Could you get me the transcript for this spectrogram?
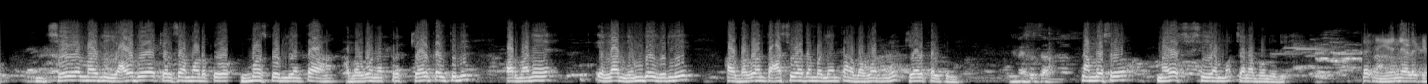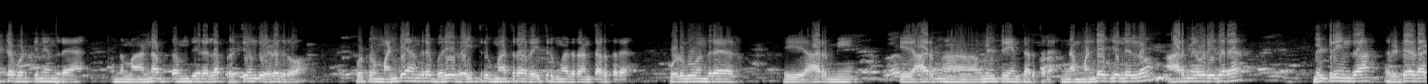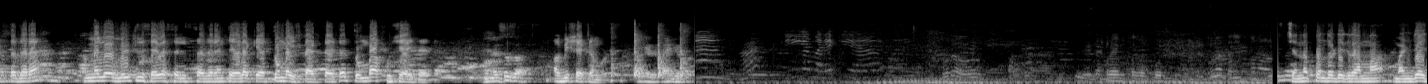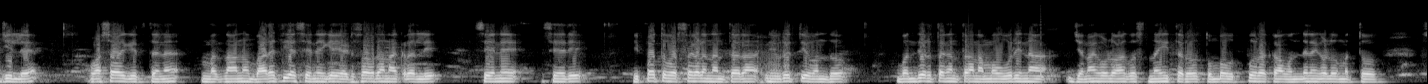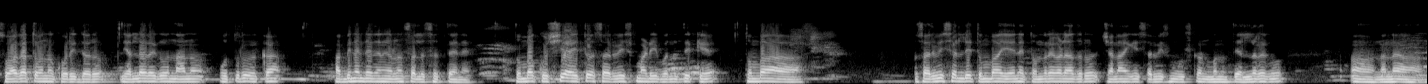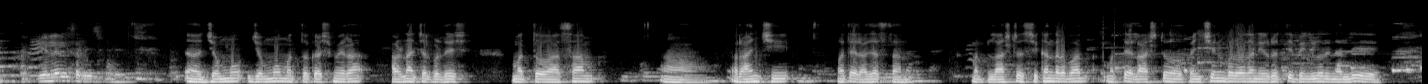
ಸೇವೆ ಮಾಡಲಿ ಯಾವುದೇ ಕೆಲಸ ಮಾಡೋಕ್ಕೂ ಹುಮ್ಮಸ್ ಕೊಡ್ಲಿ ಅಂತ ಆ ಭಗವನ್ ಹತ್ರ ಕೇಳ್ಕೊಳ್ತೀನಿ. ಅವ್ರ ಮನೆ ಎಲ್ಲ ನೆಮ್ಮದಿಯಾಗಿರಲಿ ಆ ಭಗವಂತ ಆಶೀರ್ವಾದ ಮಾಡಲಿ ಅಂತ ಆ ಭಗವಂತನ ಕೇಳ್ಕೊಳ್ತೀನಿ. ನಮ್ಮ ಹೆಸರು ಮಹೇಶ್ ಸಿ ಎಂ ಚೆನ್ನಬಂದುಡಿ. ಏನ್ ಹೇಳಕ್ ಇಷ್ಟಪಡ್ತೀನಿ ಅಂದ್ರೆ ನಮ್ಮ ಅಣ್ಣ ತಮ್ಮದಿರೆಲ್ಲ ಪ್ರತಿಯೊಂದು ಹೇಳಿದ್ರು ಬಟ್ ಮಂಡ್ಯ ಅಂದ್ರೆ ಬರೀ ರೈತರಿಗೆ ಮಾತ್ರ ರೈತರಿಗೆ ಮಾತ್ರ ಅಂತ ಇರ್ತಾರೆ ಕೊಡಗು ಅಂದ್ರೆ ಈ ಆರ್ಮಿ ಈ ಆರ್ಮ್ ಮಿಲಿಟರಿ ಅಂತ ಇರ್ತಾರೆ. ನಮ್ಮ ಮಂಡ್ಯ ಜಿಲ್ಲೆಯಲ್ಲೂ ಆರ್ಮಿ ಅವರು ಇದ್ದಾರೆ ಮಿಲಿಟರಿಯಿಂದ ರಿಟೈರ್ಡ್ ಆಗ್ತಾ ಇದಾರೆ. ಆಮೇಲೆ ಮಿಲಿಟರಿ ಸೇವೆ ಸಲ್ಲಿಸ್ತಾ ಇದ್ದಾರೆ ಅಂತ ಹೇಳಕ್ಕೆ ತುಂಬಾ ಇಷ್ಟ ಆಗ್ತಾ ಇದೆ ತುಂಬಾ ಖುಷಿ ಆಯ್ತಾ ಇದೆ ಅಭಿಷೇಕ್ ಅಂದ್ಬಿಟ್ಟು. ಚನ್ನಪ್ಪನದೊಡ್ಡಿ ಗ್ರಾಮ ಮಂಡ್ಯ ಜಿಲ್ಲೆ ವಾಸವಾಗಿರ್ತೇನೆ. ಮತ್ತು ನಾನು ಭಾರತೀಯ ಸೇನೆಗೆ ಎರಡು ಸಾವಿರದ ನಾಲ್ಕರಲ್ಲಿ ಸೇನೆ ಸೇರಿ ಇಪ್ಪತ್ತು ವರ್ಷಗಳ ನಂತರ ನಿವೃತ್ತಿ ಹೊಂದು ಬಂದಿರತಕ್ಕಂಥ ನಮ್ಮ ಊರಿನ ಜನಗಳು ಹಾಗೂ ಸ್ನೇಹಿತರು ತುಂಬ ಉತ್ಪೂರಕ ವಂದನೆಗಳು ಮತ್ತು ಸ್ವಾಗತವನ್ನು ಕೋರಿದ್ದರು. ಎಲ್ಲರಿಗೂ ನಾನು ಉತ್ಪೂರ್ವಕ ಅಭಿನಂದನೆಗಳನ್ನು ಸಲ್ಲಿಸುತ್ತೇನೆ. ತುಂಬ ಖುಷಿಯಾಯಿತು ಸರ್ವಿಸ್ ಮಾಡಿ ಬಂದಿದ್ದಕ್ಕೆ. ತುಂಬ ಸರ್ವಿಸಲ್ಲಿ ತುಂಬ ಏನೇ ತೊಂದರೆಗಳಾದರೂ ಚೆನ್ನಾಗಿ ಸರ್ವಿಸ್ ಮುಗಿಸ್ಕೊಂಡು ಬಂದಂತೆ ಎಲ್ಲರಿಗೂ ನನ್ನ ಎಲ್ಲೆಲ್ಲಿ ಸರ್ವಿಸ್ ಮಾಡಿ ಜಮ್ಮು ಜಮ್ಮು ಮತ್ತು ಕಾಶ್ಮೀರ ಅರುಣಾಚಲ್ ಪ್ರದೇಶ್ ಮತ್ತು ಅಸ್ಸಾಂ ರಾಂಚಿ ಮತ್ತು ರಾಜಸ್ಥಾನ್. ಮತ್ತು ಲಾಸ್ಟು ಸಿಕಂದ್ರಾಬಾದ್ ಮತ್ತು ಲಾಸ್ಟು ಪೆನ್ಷನ್ ಬರುವಾಗ ನಿವೃತ್ತಿ ಬೆಂಗಳೂರಿನಲ್ಲಿ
